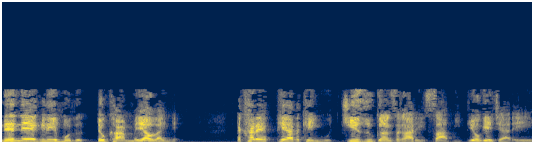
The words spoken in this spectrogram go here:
နည်းနည်းကလေးမှုလို့ဒုက္ခမရောက်လိုက်နဲ့တခါတည်းဘုရားသခင်ကိုကျေးဇူးကံစကားတွေစပြီးပြောခဲ့ကြတယ်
